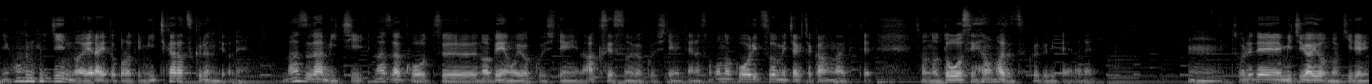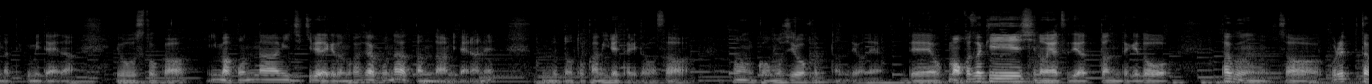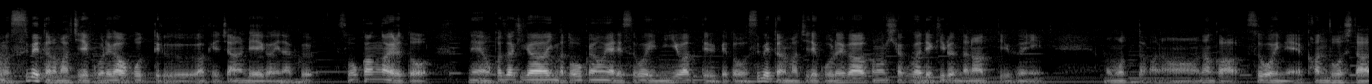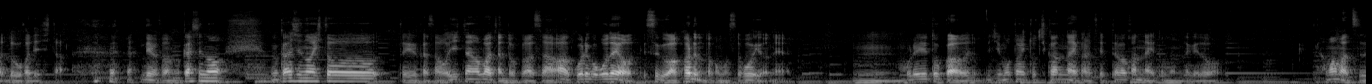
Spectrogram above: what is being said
日本人の偉いところって道から作るんだよね。まずは道まずは交通の便を良くしてアクセスを良くしてみたいなそこの効率をめちゃくちゃ考えててその動線をまず作るみたいなね。うんそれで道がどんどん綺麗になっていくみたいな様子とか今こんな道綺麗だけど昔はこんなだったんだみたいなねのとか見れたりとかさなんか面白かったんだよね。で、まあ、岡崎市のやつでやったんだけど多分さこれって多分全ての町でこれが起こってるわけじゃん例外なく。そう考えるとね、岡崎が今東海オンエアですごい賑わってるけど全ての街でこれがこの企画ができるんだなっていうふうに思ったかな。なんかすごいね感動した動画でした。でもさ昔の昔の人というかさおじいちゃんおばあちゃんとかはさあこれここだよってすぐ分かるのとかもすごいよね。うん俺とか地元に土地勘ないから絶対分かんないと思うんだけど浜松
